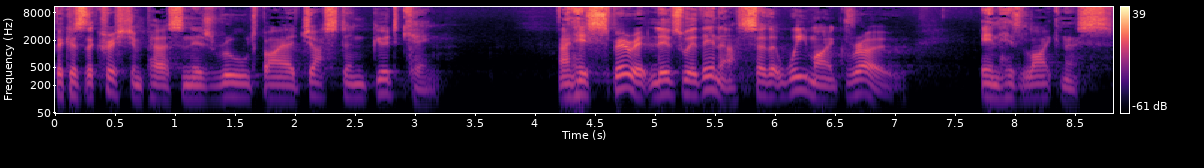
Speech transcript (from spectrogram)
because the Christian person is ruled by a just and good king. And his spirit lives within us so that we might grow in his likeness.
